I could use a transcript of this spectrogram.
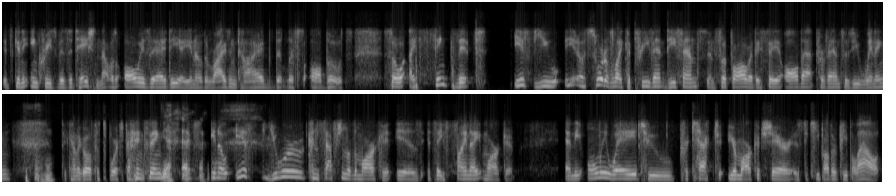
it's going to increase visitation. That was always the idea, you know, the rising tide that lifts all boats. So I think that if you you know it's sort of like the prevent defense in football where they say all that prevents is you winning mm-hmm. to kind of go with the sports betting thing yeah. it's you know if your conception of the market is it's a finite market and the only way to protect your market share is to keep other people out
